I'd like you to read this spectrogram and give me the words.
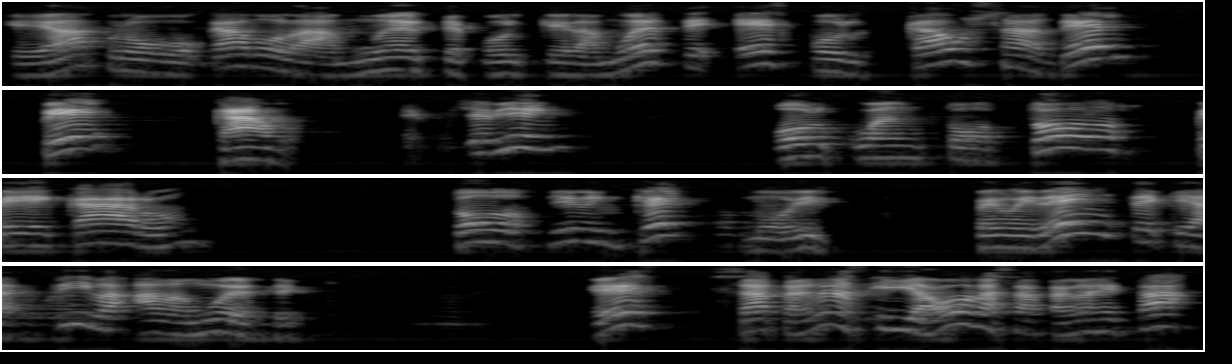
que ha provocado la muerte, porque la muerte es por causa del pecado bien, por cuanto todos pecaron, todos tienen que morir. Pero el ente que activa a la muerte es Satanás y ahora Satanás está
